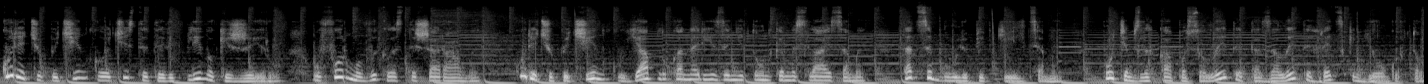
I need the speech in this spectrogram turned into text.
Курячу печінку очистити від плівок і жиру, у форму викласти шарами, курячу печінку, яблука нарізані тонкими слайсами та цибулю під кільцями. Потім злегка посолити та залити грецьким йогуртом.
